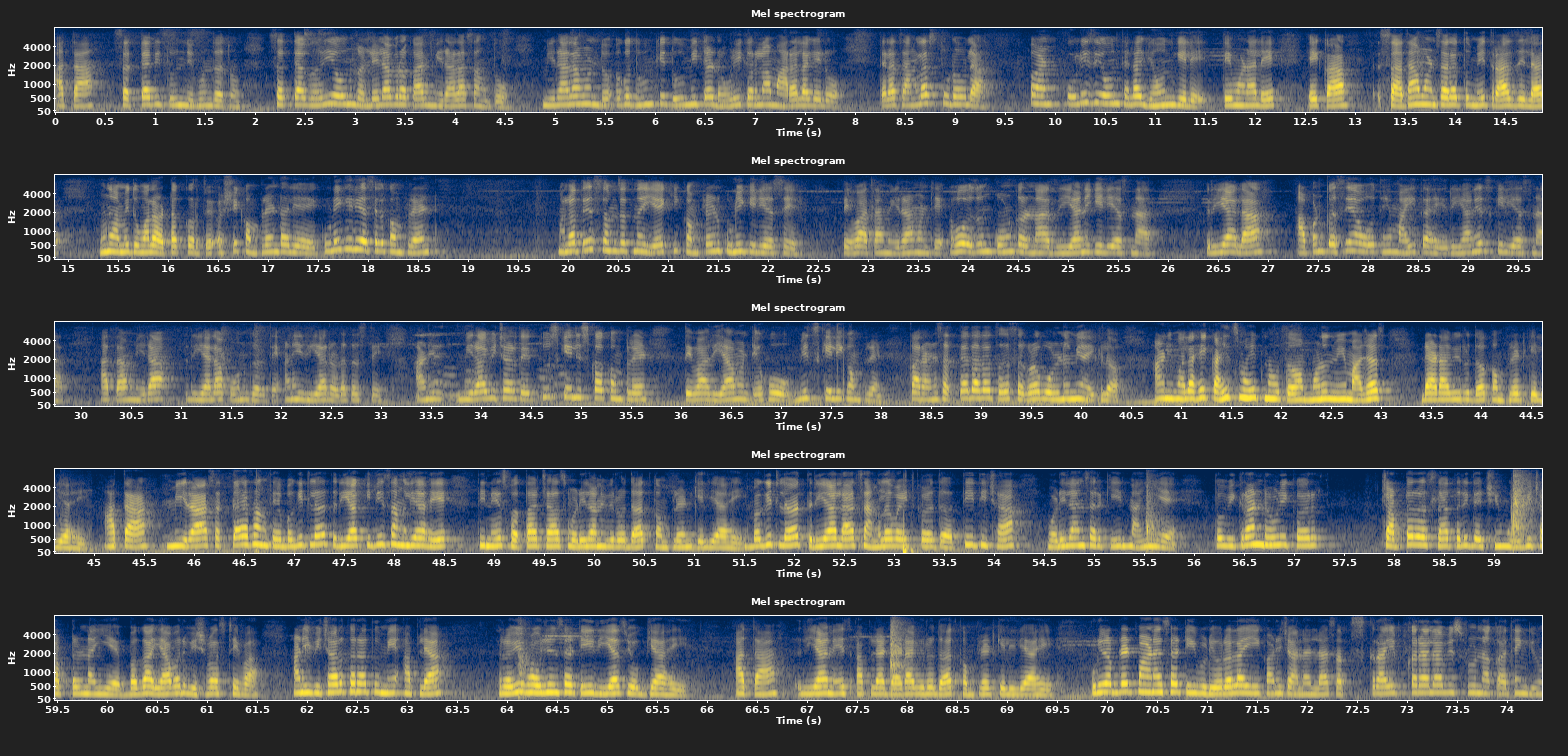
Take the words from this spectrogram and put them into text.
आता सत्या तिथून निघून जातो. सत्या घरी येऊन घडलेला प्रकार मीराला सांगतो. मीराला म्हणतो अगं धूमकेतू मी त्या ढवळीकरला मारायला गेलो. त्याला चांगलाच तुडवला. पण पोलीस येऊन त्याला घेऊन गेले. ते म्हणाले एका साधा माणसाला तुम्ही त्रास दिलात म्हणून आम्ही तुम्हाला अटक करतो आहे अशी कंप्लेंट आली आहे. कुणी केली असेल कंप्लेंट मला तेच समजत नाही आहे की कंप्लेंट कुणी केली असेल. तेव्हा आता मीरा म्हणते हो अजून कोण करणार? रियाने केली असणार. रियाला आपण कसे आहोत हे माहीत आहे. रियानेच केली असणार. आता मीरा रियाला फोन करते आणि रिया रडत असते. आणि मीरा विचारते तूच केलीस का कंप्लेंट तेव्हा रिया म्हणते हो मीच केली कंप्लेंट कारण सत्यादादाचं सगळं बोलणं मी ऐकलं. आणि मला हे काहीच माहीत नव्हतं म्हणून मी माझ्याच डॅडाविरुद्ध कंप्लेंट केली आहे. आता मीरा सत्याला सांगते बघितलं तर रिया किती चांगली आहे? तिने स्वतःच्याच वडिलांविरोधात कंप्लेंट केली आहे. बघितलं तर रियाला चांगलं वाईट कळतं. ती तिच्या वडिलांसारखी नाही आहे तो विक्रांत ढवळीकर चाप्टर असला तरी त्याची मुलगी चॅप्टर नाही आहे बघा यावर विश्वास ठेवा. आणि विचार करा तुम्ही आपल्या रवी भाऊजींसाठी रियाच योग्य आहे. आता रियानेच आपल्या डॅडाविरोधात कंप्लेंट केलेली आहे. पुढील अपडेट पाहण्यासाठी व्हिडिओला लाईक आणि चॅनलला सबस्क्राईब करायला विसरू नका. थँक्यू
